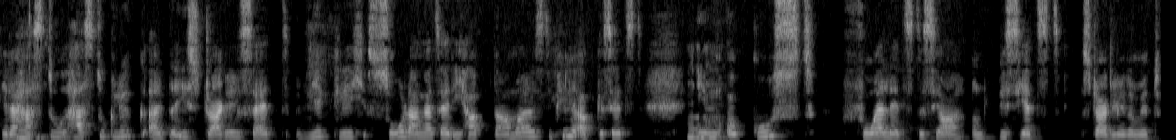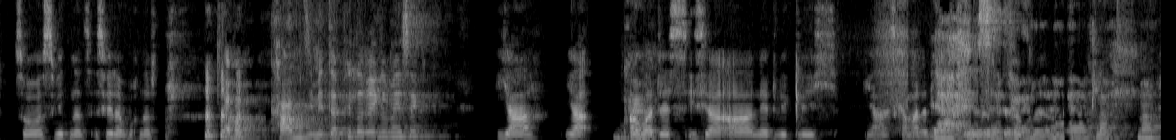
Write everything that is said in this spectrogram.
Ja, da mhm. hast du, hast du Glück, Alter. Ich struggle seit wirklich so langer Zeit. Ich habe damals die Pille abgesetzt mhm. im August vorletztes Jahr und bis jetzt struggle ich damit. So, es wird nicht. Es wird einfach nicht. Aber kamen Sie mit der Pille regelmäßig? Ja, ja. Okay. Aber das ist ja auch nicht wirklich ja, das kann man nicht. Ja, ist ja, ja, ja, klar. Ja.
